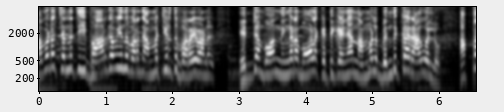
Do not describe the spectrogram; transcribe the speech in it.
അവിടെ ചെന്നിച്ച് ഈ ഭാർഗവി എന്ന് പറഞ്ഞ അമ്മച്ചിയെടുത്ത് പറയുവാണ് എന്റെ മോൻ നിങ്ങളുടെ മോളെ കെട്ടിക്കഴിഞ്ഞാൽ നമ്മൾ ബന്ധുക്കാരാകുമല്ലോ. അപ്പൊ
